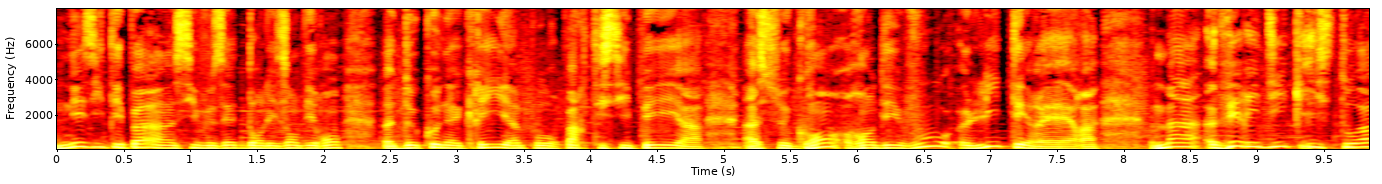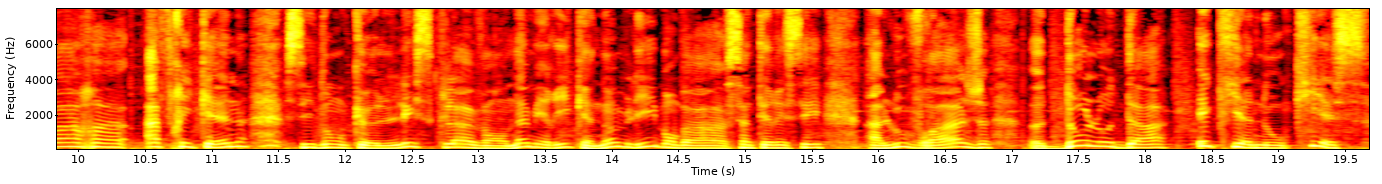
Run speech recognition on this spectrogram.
n'hésitez pas hein, si vous êtes dans les environs euh, de Conakry hein, pour participer à, ce grand rendez-vous littéraire. Ma véridique histoire euh, africaine, c'est donc euh, l'esclave en Amérique, un homme libre. On va s'intéresser à l'ouvrage euh, d'Oloda Ekiano. Qui est-ce?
